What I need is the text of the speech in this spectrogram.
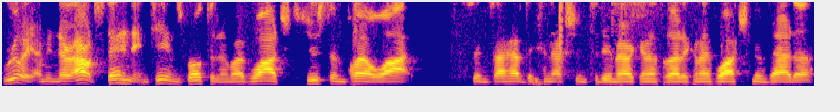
really. I mean, they're outstanding teams, both of them. I've watched Houston play a lot since I have the connection to the American Athletic, and I've watched Nevada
